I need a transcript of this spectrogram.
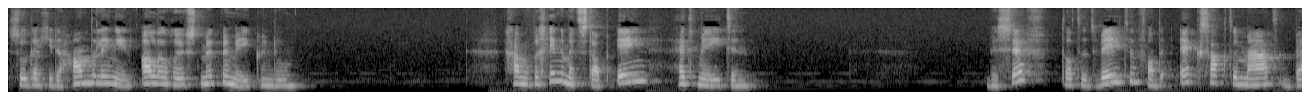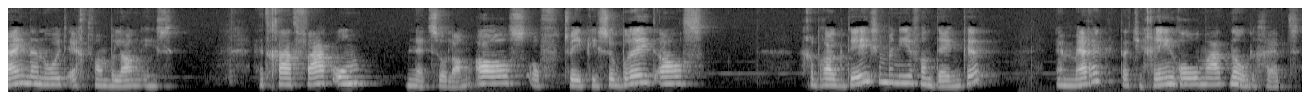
zodat je de handeling in alle rust met me mee kunt doen. Gaan we beginnen met stap 1, het meten. Besef dat het weten van de exacte maat bijna nooit echt van belang is. Het gaat vaak om net zo lang als of twee keer zo breed als. Gebruik deze manier van denken en merk dat je geen rolmaat nodig hebt.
